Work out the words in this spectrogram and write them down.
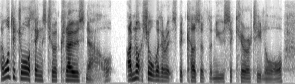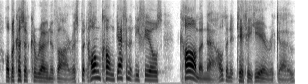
I want to draw things to a close now. I'm not sure whether it's because of the new security law or because of coronavirus, but Hong Kong definitely feels calmer now than it did a year ago.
